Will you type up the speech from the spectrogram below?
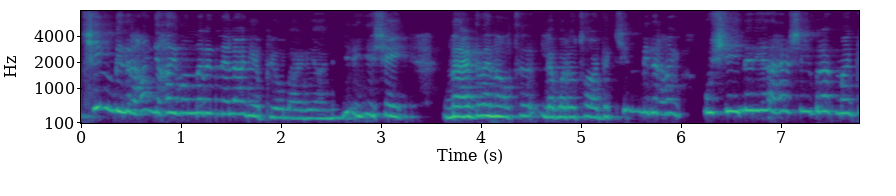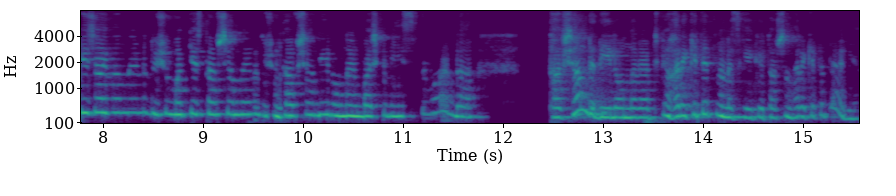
Kim bilir hangi hayvanlara neler yapıyorlar yani. Şey merdiven altı laboratuvarda kim bilir hangi o şeyleri ya her şeyi bırak makyaj hayvanlarını düşün makyaj tavşanlarını düşün. Tavşan değil onların başka bir ismi var da. Tavşan da değil onlar artık. Hareket etmemesi gerekiyor. Tavşan hareket eder ya.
